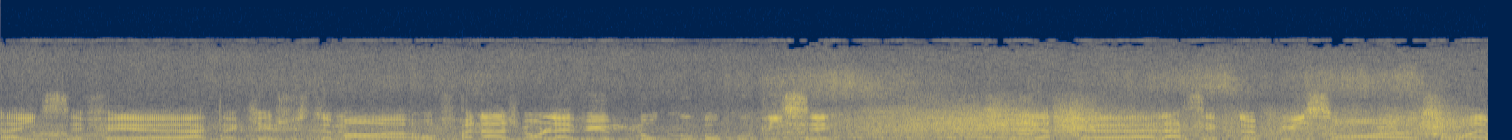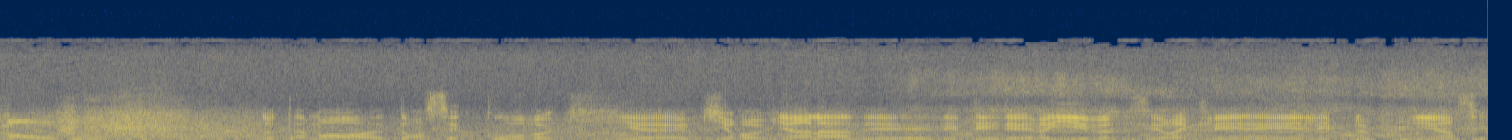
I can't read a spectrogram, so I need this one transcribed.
Là, il s'est fait euh, attaquer justement euh, au freinage, mais on l'a vu beaucoup, beaucoup glisser. C'est-à-dire que là, ces pneus pluie sont, euh, sont vraiment au bout, notamment dans cette courbe qui, qui revient là, des, dérives. C'est vrai que les, les pneus pluie, hein, c'est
